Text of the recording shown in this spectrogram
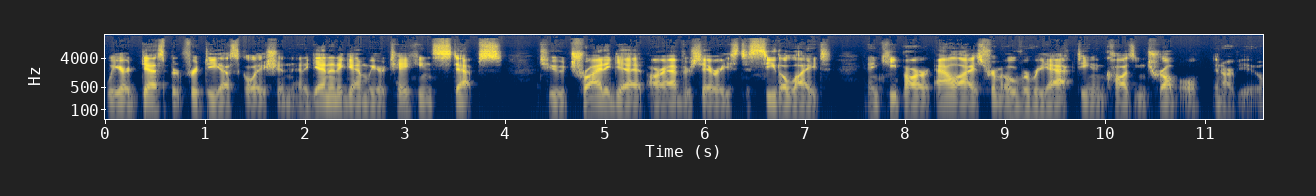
we are desperate for de escalation. And again and again, we are taking steps to try to get our adversaries to see the light and keep our allies from overreacting and causing trouble, in our view.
